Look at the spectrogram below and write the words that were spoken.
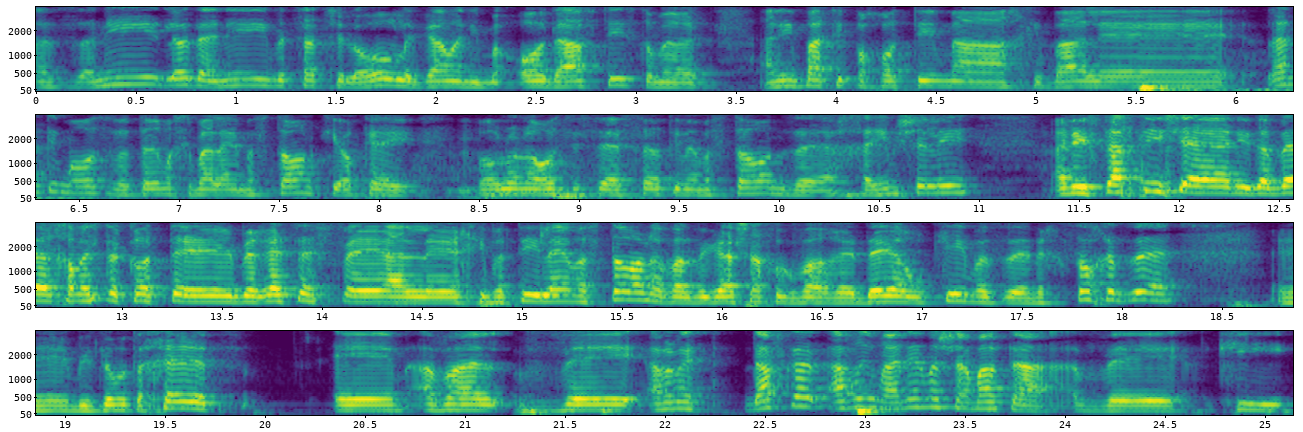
אז אני לא יודע, אני בצד של אור לגמרי, אני מאוד אהבתי, זאת אומרת, אני באתי פחות עם החיבה ל- לאנטימוס ויותר עם החיבה לאמה סטון, כי אוקיי, בואו לא נרוס לי סרט עם אמה סטון, זה החיים שלי. אני הבטחתי שאני אדבר חמש דקות אה, ברצף אה, על אה, חיבתי לאמה סטון, אבל בגלל שאנחנו כבר די ארוכים אז נחסוך את זה בהזדמנות אחרת. אבל, ו... אבל באמת, דווקא אברי מעניין מה שאמרת, וכי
